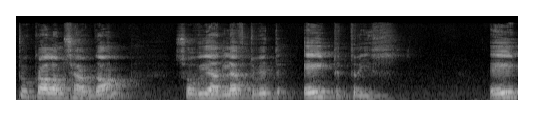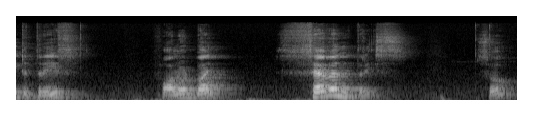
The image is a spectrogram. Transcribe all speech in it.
two columns have gone. So, we are left with 8 threes. 8 threes followed by 7 threes. So,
